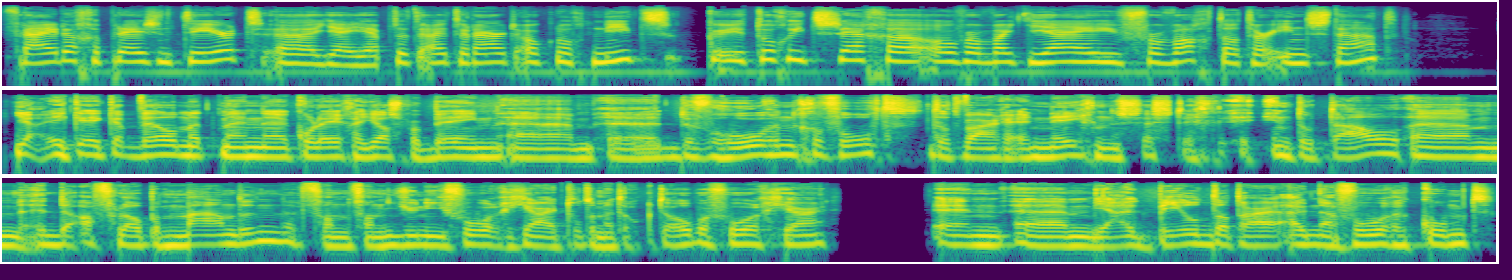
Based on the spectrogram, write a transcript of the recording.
vrijdag gepresenteerd. Uh, jij hebt het uiteraard ook nog niet. Kun je toch iets zeggen over wat jij verwacht dat erin staat? Ja, ik, ik heb wel met mijn eh, collega Jasper Been uh, de verhoren gevolgd. Dat waren er 69 in totaal um, de afgelopen maanden, van, van juni vorig jaar tot en met oktober vorig jaar. En um, ja, het beeld dat daaruit naar voren komt,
